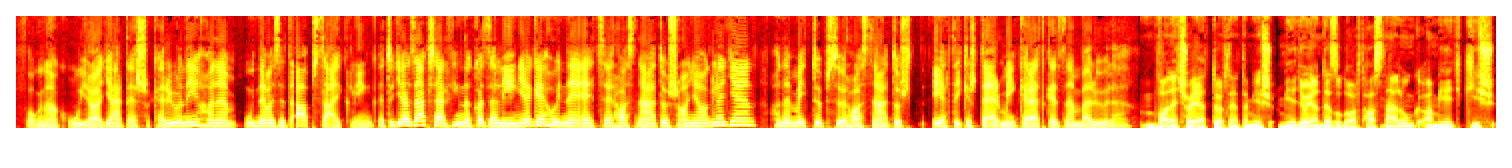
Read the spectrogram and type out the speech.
fognak újra a gyártásra kerülni, hanem úgynevezett upcycling. Tehát ugye az upcyclingnak az a lényege, hogy ne egyszer használatos anyag legyen, hanem egy többször használatos értékes termék keletkezzen belőle. Van egy saját történetem is, mi egy olyan dezodort használunk, ami egy kis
